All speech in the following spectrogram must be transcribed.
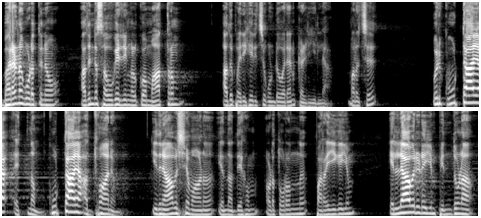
ഭരണകൂടത്തിനോ അതിന്റെ സൗകര്യങ്ങൾക്കോ മാത്രം അത് പരിഹരിച്ചു കൊണ്ടുവരാൻ കഴിയില്ല. മറിച്ച് ഒരു കൂട്ടായ യത്നം കൂട്ടായ അധ്വാനം ഇതിനാവശ്യമാണ് എന്ന് അദ്ദേഹം അവിടെ തുറന്ന് പറയുകയും എല്ലാവരുടെയും പിന്തുണ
